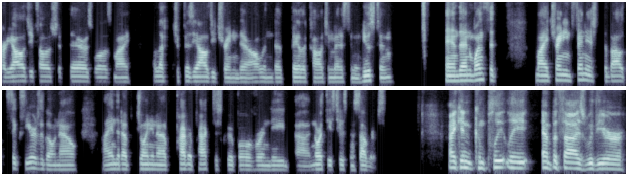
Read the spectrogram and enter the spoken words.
cardiology fellowship there, as well as my electrophysiology training there, all in the Baylor College of Medicine in Houston. And then once it, my training finished about six years ago now, I ended up joining a private practice group over in the uh, Northeast Houston suburbs. I can completely empathize with your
